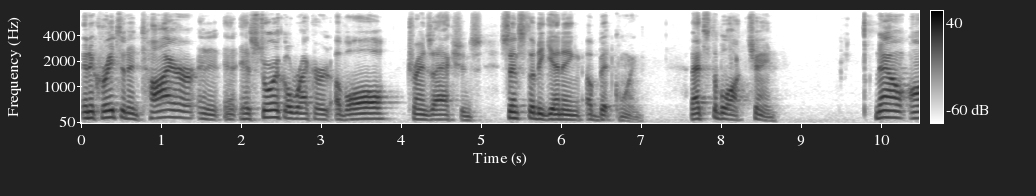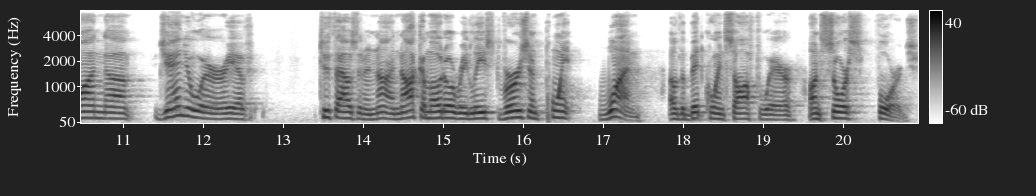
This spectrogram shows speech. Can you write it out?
and it creates an entire historical record of all transactions since the beginning of Bitcoin. That's the blockchain. Now, on uh, January of 2009, Nakamoto released version 0.1 of the Bitcoin software on SourceForge.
